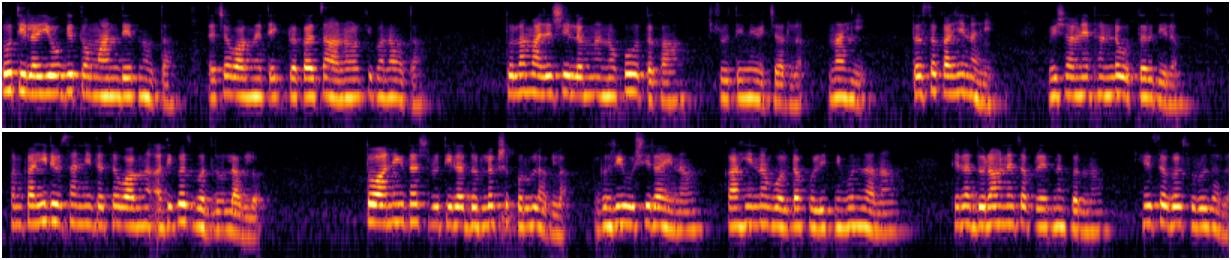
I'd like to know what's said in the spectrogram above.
तो तिला योग्य तो मान देत नव्हता. त्याच्या वागण्यात एक प्रकारचा अनोळखीपणा होता. तुला माझ्याशी लग्न नको होतं का? श्रुतीने विचारलं. नाही. तसं काही नाही. विशालने थंड उत्तर दिलं. पण काही दिवसांनी त्याचं वागणं अधिकच बदलू लागलं. तो अनेकदा श्रुतीला दुर्लक्ष करू लागला. घरी उशिरा येणं, काही न बोलता खोलीत निघून जाणं, तिला दुरावण्याचा प्रयत्न करणं हे सगळं सुरू झालं.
